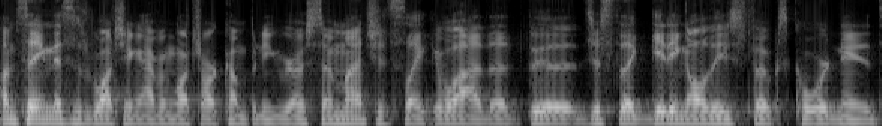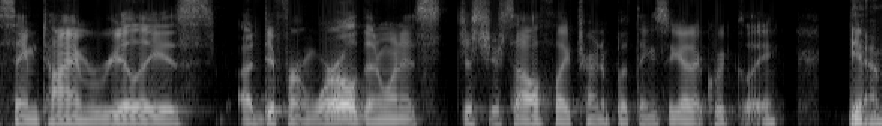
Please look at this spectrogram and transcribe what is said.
I'm saying this is watching, having watched our company grow so much. It's like wow, the the just like getting all these folks coordinated at the same time really is a different world than when it's just yourself like trying to put things together quickly. Yeah.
